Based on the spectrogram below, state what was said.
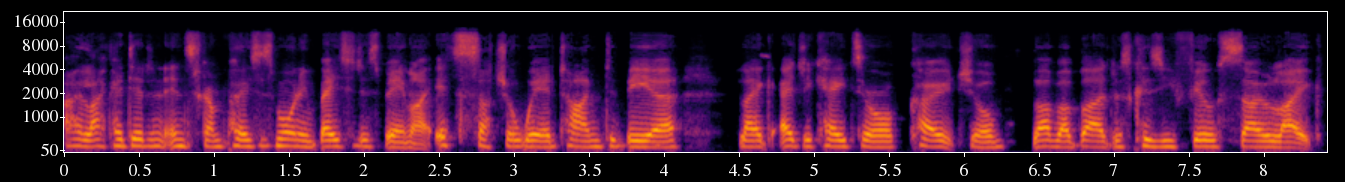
I like I did an Instagram post this morning, basically just being like, it's such a weird time to be a like educator or coach or blah blah blah, just because you feel so like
